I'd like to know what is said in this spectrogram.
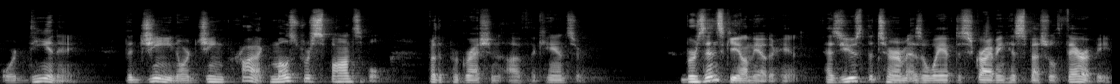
or DNA, the gene or gene product most responsible for the progression of the cancer. Burzynski, on the other hand, has used the term as a way of describing his special therapy,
